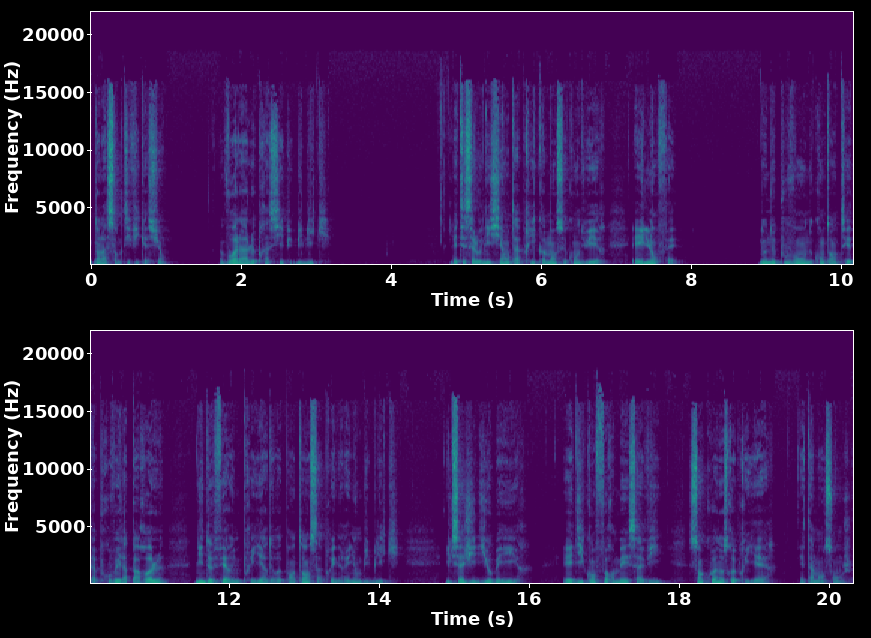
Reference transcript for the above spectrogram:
dans la sanctification. Voilà le principe biblique. Les Thessaloniciens ont appris comment se conduire, et ils l'ont fait. Nous ne pouvons nous contenter d'approuver la parole, ni de faire une prière de repentance après une réunion biblique. Il s'agit d'y obéir, et d'y conformer sa vie, sans quoi notre prière est un mensonge.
